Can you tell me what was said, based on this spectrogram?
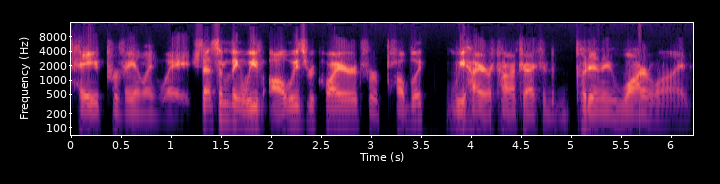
pay prevailing wage. That's something we've always required for public. We hire a contractor to put in a water line.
